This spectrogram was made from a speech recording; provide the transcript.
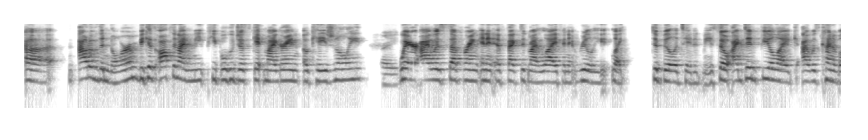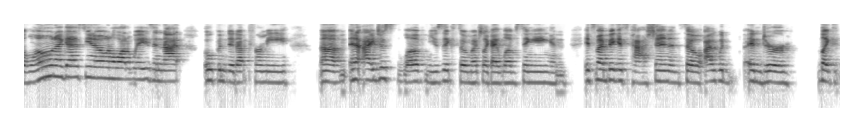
uh out of the norm because often I meet people who just get migraine occasionally right. where I was suffering and it affected my life and it really like debilitated me. So I did feel like I was kind of alone, I guess, you know, in a lot of ways and that opened it up for me um, and I just love music so much. Like I love singing and it's my biggest passion. And so I would endure like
